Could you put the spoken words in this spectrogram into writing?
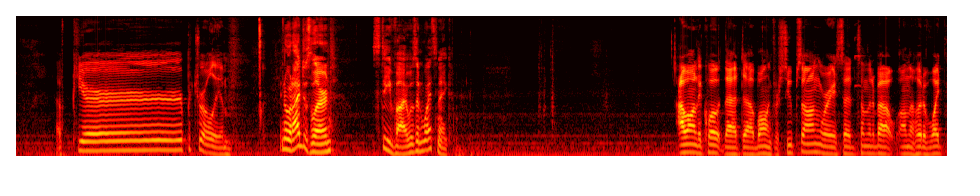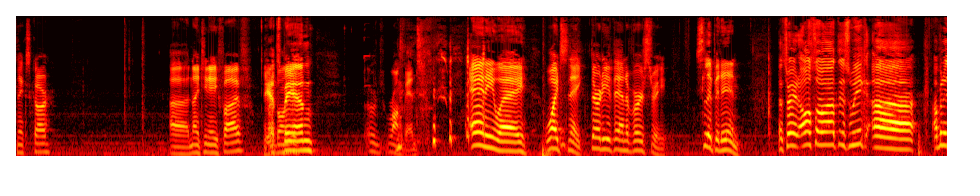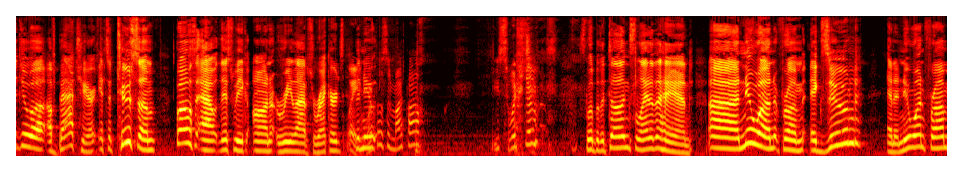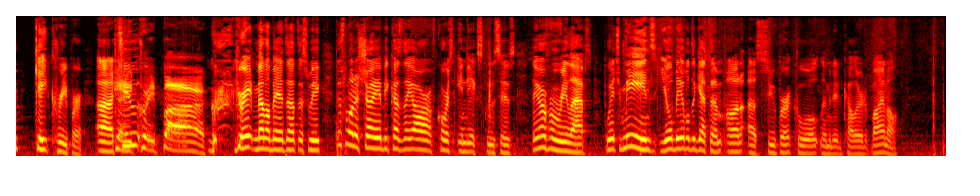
of pure petroleum. You know what I just learned? Steve Vai was in Whitesnake. I wanted to quote that uh, Bowling for Soup song where he said something about on the hood of Whitesnake's car. Uh, 1985. by Yes, Bowling for- man. uh, Wrong band. anyway, Whitesnake, 30th anniversary. Slip it in. That's right. Also out this week, uh, I'm gonna do a, a batch here. It's a twosome, both out this week on Relapse Records. Wait, the new were those in my pile? You switched them? Slip of the tongue, sleight of the hand. Uh, new one from Exhumed, and a new one from Gatecreeper. Uh, two creeper. great metal bands out this week. Just want to show you because they are, of course, indie exclusives. They are from Relapse, which means you'll be able to get them on a super cool limited colored vinyl.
